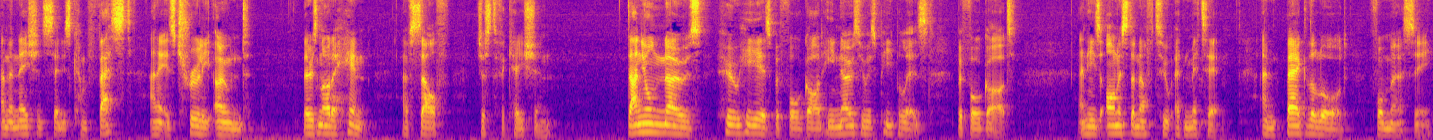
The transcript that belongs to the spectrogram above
and the nation's sin is confessed and it is truly owned. There is not a hint of self justification. Daniel knows who he is before God, he knows who his people is before God, and he's honest enough to admit it and beg the Lord for mercy.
